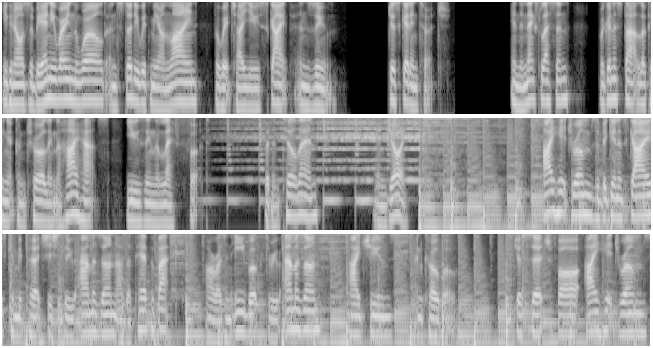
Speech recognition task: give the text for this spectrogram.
You can also be anywhere in the world and study with me online, for which I use Skype and Zoom. Just get in touch. In the next lesson, we're going to start looking at controlling the hi hats using the left foot. But until then, enjoy. I Hit Drums, a beginner's guide, can be purchased through Amazon as a paperback or as an ebook through Amazon, iTunes, and Kobo. Just search for I Hit Drums,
